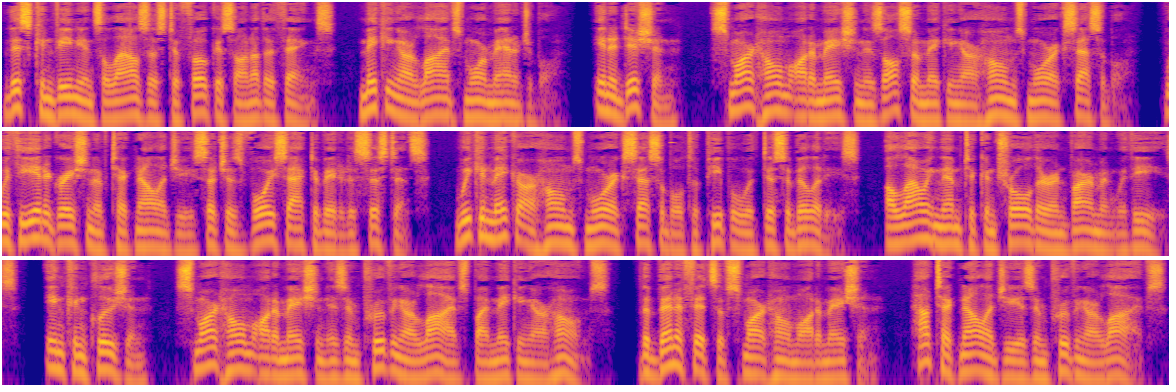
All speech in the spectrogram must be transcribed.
This convenience allows us to focus on other things, making our lives more manageable. In addition, smart home automation is also making our homes more accessible. With the integration of technology such as voice activated assistants, we can make our homes more accessible to people with disabilities, allowing them to control their environment with ease. In conclusion, smart home automation is improving our lives by making our homes. The benefits of smart home automation. How technology is improving our lives.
